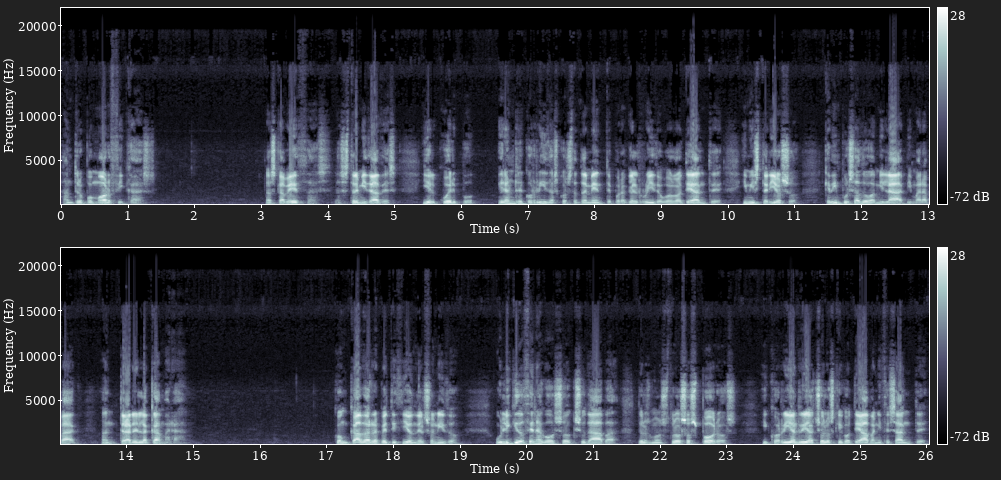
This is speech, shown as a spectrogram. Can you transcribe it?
antropomórficas. Las cabezas, las extremidades y el cuerpo eran recorridas constantemente por aquel ruido gorgoteante y misterioso que había impulsado a Milab y Marabak a entrar en la cámara. Con cada repetición del sonido, un líquido cenagoso exudaba de los monstruosos poros y corrían riachuelos que goteaban incesante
